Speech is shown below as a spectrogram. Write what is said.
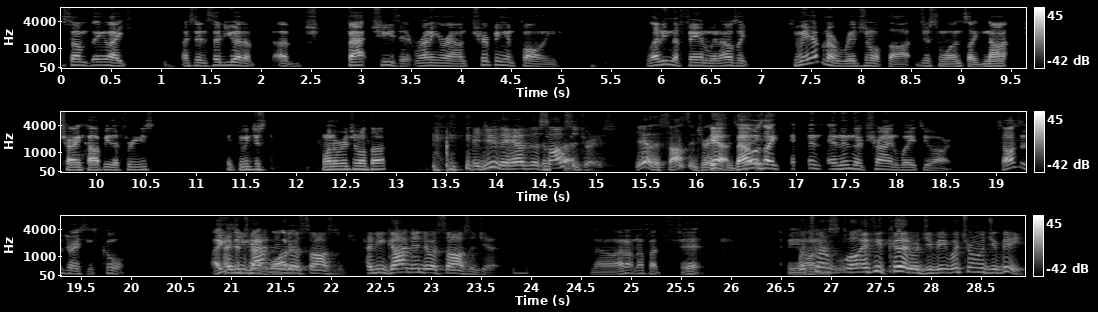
something. Like I said, instead you had a, a fat cheese it running around, tripping and falling, letting the fan win. I was like, can we have an original thought just once? Like not try and copy the freeze. Like, can we just one original thought? They do. They have the sausage race. Yeah, the sausage race. yeah, is that was like, and, and then they're trying way too hard. Sausage race is cool. I used Have to you try gotten water. into a sausage? Have you gotten into a sausage yet? No, I don't know if I'd fit. To be Which honest, one? Well, if you could, would you be? Which one would you be?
